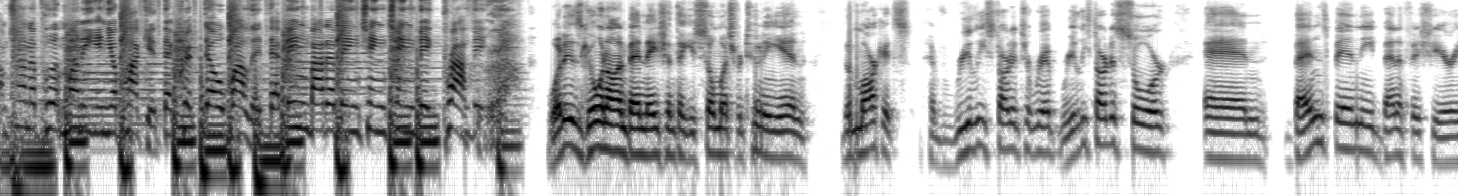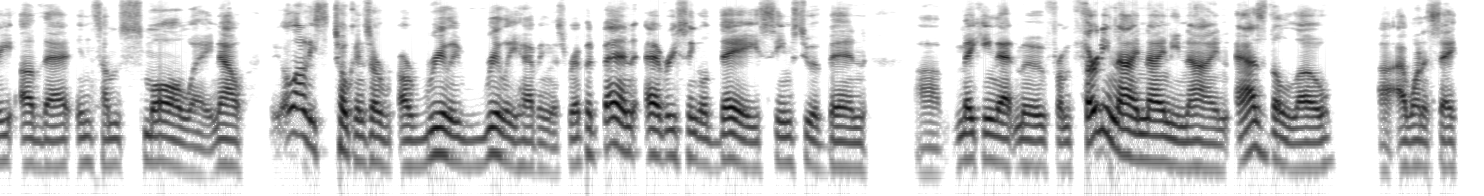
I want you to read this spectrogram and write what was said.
I'm trying to put money in your pocket, that crypto wallet, that bing bada bing ching ching big profit. What is going on, Ben Nation? Thank you so much for tuning in. The markets have really started to rip, really started to soar, and Ben's been the beneficiary of that in some small way. Now, a lot of these tokens are are really, really having this rip, but Ben every single day seems to have been uh, making that move from 39.99 as the low. Uh, I want to say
